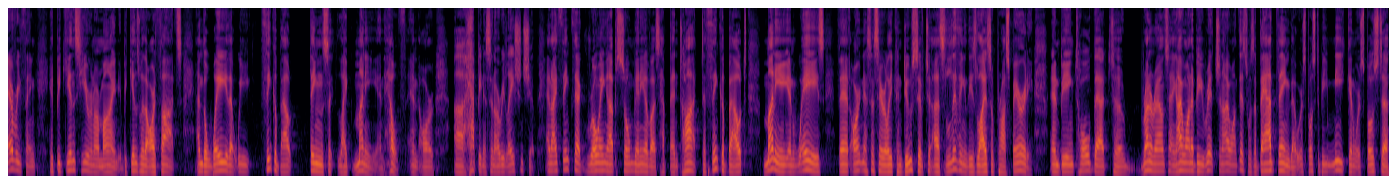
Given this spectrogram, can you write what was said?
everything, it begins here in our mind. It begins with our thoughts and the way that we think about things like money and health and our uh, happiness in our relationship. And I think that growing up, so many of us have been taught to think about money in ways that aren't necessarily conducive to us living these lives of prosperity and being told that to run around saying, I want to be rich and I want this was a bad thing, that we're supposed to be meek and we're supposed to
